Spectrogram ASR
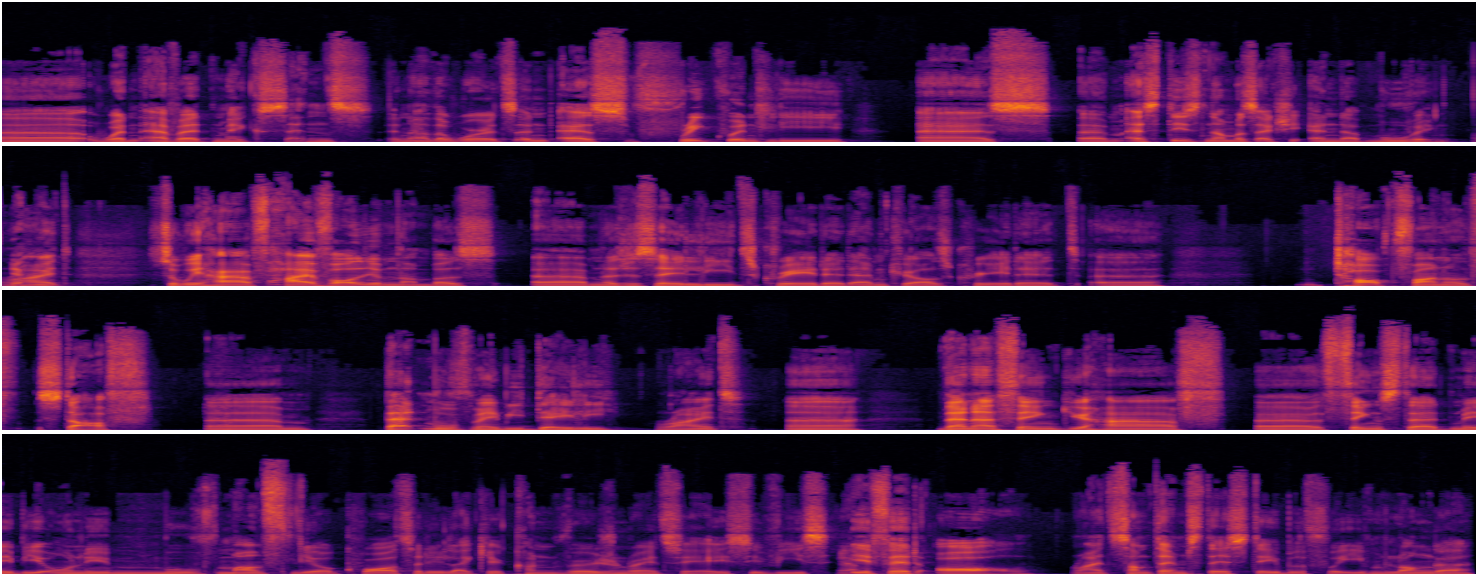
uh, whenever it makes sense. In other words, and as frequently as um, as these numbers actually end up moving, right? So we have high volume numbers. Um, let's just say leads created, MQLs created, uh, top funnel stuff um, that move maybe daily, right? Uh, then I think you have uh, things that maybe only move monthly or quarterly, like your conversion rates, your ACVs, if at all, right? Sometimes they're stable for even longer.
